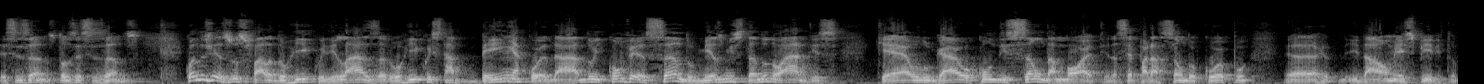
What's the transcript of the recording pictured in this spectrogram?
esses anos, todos esses anos. Quando Jesus fala do rico e de Lázaro, o rico está bem acordado e conversando, mesmo estando no Hades que é o lugar ou condição da morte, da separação do corpo uh, e da alma e espírito.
